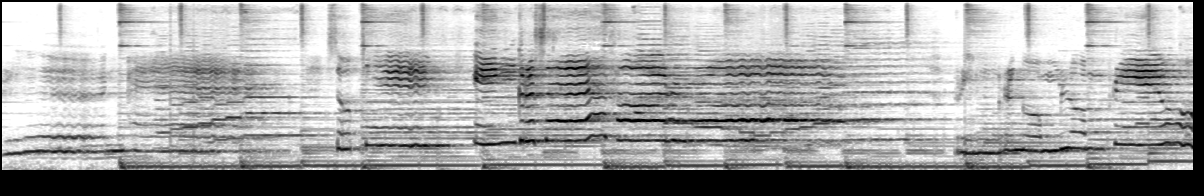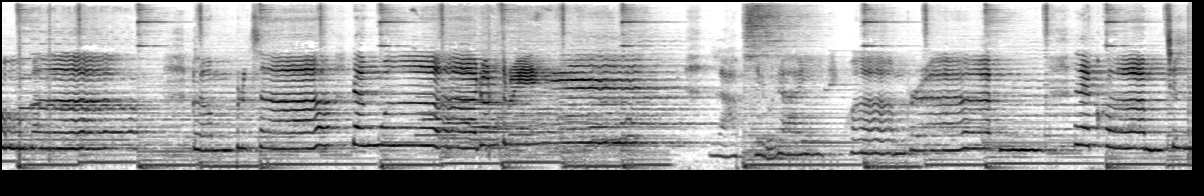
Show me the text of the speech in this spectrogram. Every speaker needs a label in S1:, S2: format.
S1: เรือนแพสุขจริงอิงกระแส อยู่ในความรัก และความชื่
